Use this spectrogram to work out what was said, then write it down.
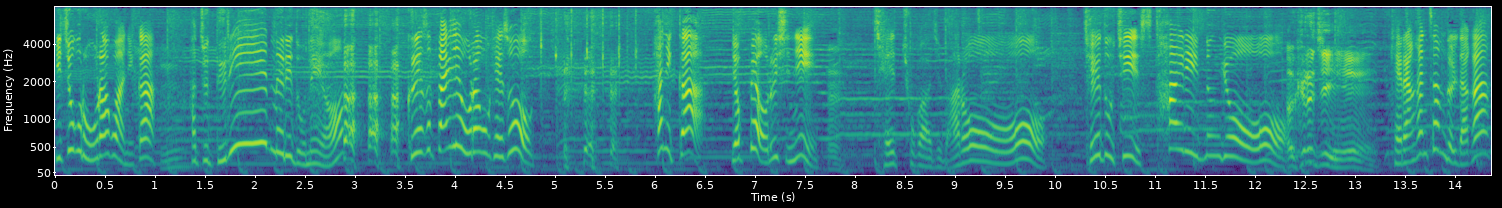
이쪽으로 오라고 하니까 음. 아주 느릿느릿 오네요. 그래서 빨리 오라고 계속 하니까 옆에 어르신이 네. 재촉하지 말어. 쟤도 지 스타일이 있는겨. 아, 그러지. 걔랑 한참 놀다가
